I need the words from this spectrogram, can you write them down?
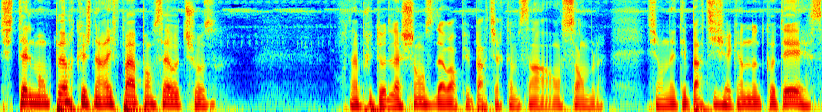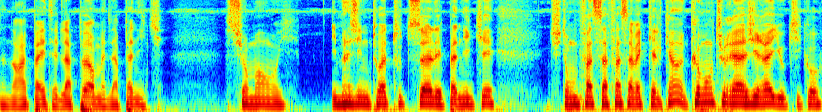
j'ai tellement peur que je n'arrive pas à penser à autre chose. On a plutôt de la chance d'avoir pu partir comme ça, ensemble. Si on était partis chacun de notre côté, ça n'aurait pas été de la peur, mais de la panique. Sûrement, oui. Imagine-toi toute seule et paniquée. Tu tombes face à face avec quelqu'un, comment tu réagirais, Yukiko?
